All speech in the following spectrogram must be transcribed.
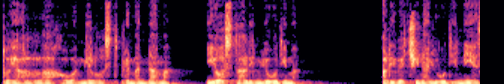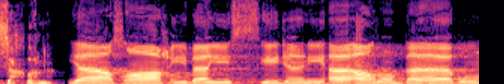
To je Allahova milost prema nama i ostalim ljudima, ali većina ljudi nije zahvalna. Ja sahibai siđni a arbabum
